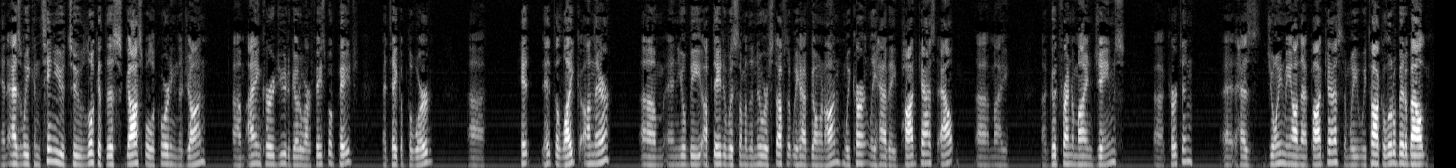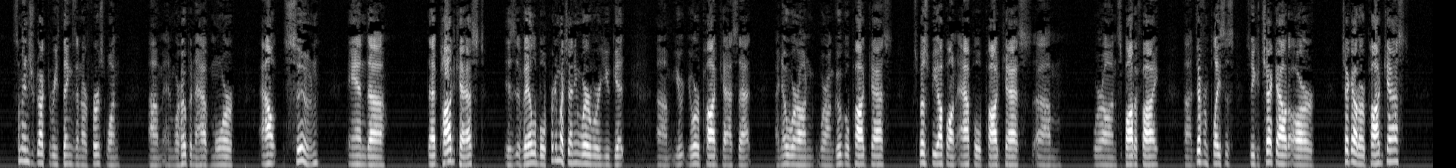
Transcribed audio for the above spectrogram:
And as we continue to look at this gospel according to John, um, I encourage you to go to our Facebook page and take up the word. Uh, hit hit the like on there, um, and you'll be updated with some of the newer stuff that we have going on. We currently have a podcast out. Uh, my good friend of mine, James uh, Curtin, uh, has joined me on that podcast, and we, we talk a little bit about some introductory things in our first one, um, and we're hoping to have more out soon. And uh, that podcast is available pretty much anywhere where you get um, your your podcasts at. I know we're on we're on Google Podcasts. We're supposed to be up on Apple Podcasts. Um, we're on Spotify, uh, different places. So you can check out our check out our podcast.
